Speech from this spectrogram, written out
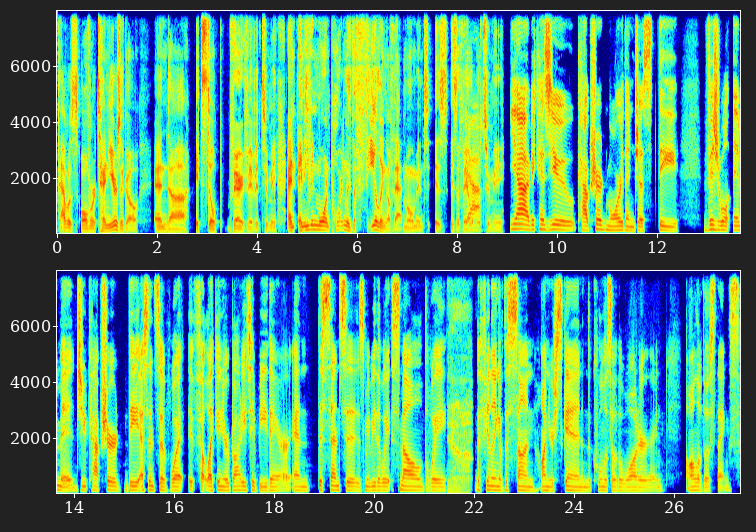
that was over 10 years ago. And uh, it's still very vivid to me. And and even more importantly, the feeling of that moment is is available Yeah. to me. Yeah, because you captured more than just the visual image. You captured the essence of what it felt like in your body to be there and the senses, maybe the way it smelled, the way Yeah. the feeling of the sun on your skin and the coolness of the water and all of those things.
